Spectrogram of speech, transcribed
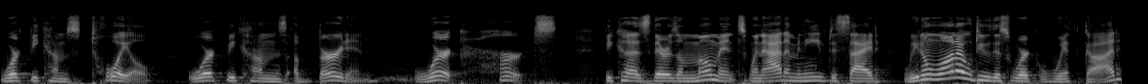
work becomes toil, work becomes a burden, work hurts because there is a moment when Adam and Eve decide, we don't want to do this work with God.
